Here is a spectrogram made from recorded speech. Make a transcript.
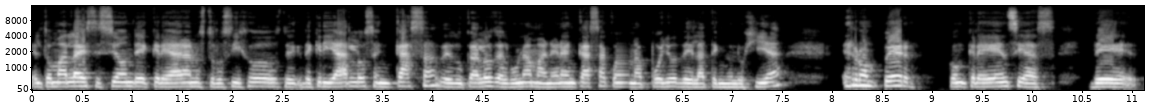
el tomar la decisión de crear a nuestros hijos, de, de criarlos en casa, de educarlos de alguna manera en casa con apoyo de la tecnología, es romper con creencias de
